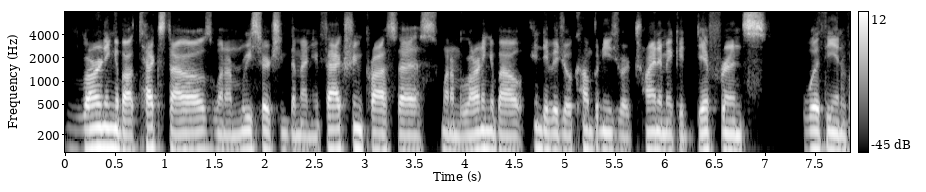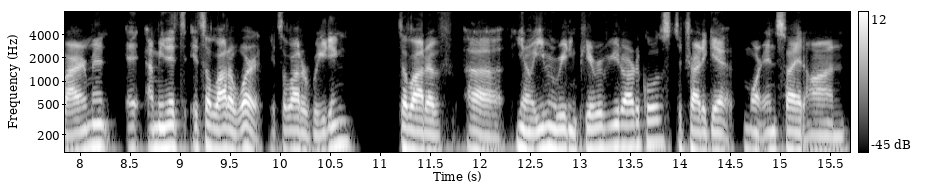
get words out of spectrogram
learning about textiles when i'm researching the manufacturing process when i'm learning about individual companies who are trying to make a difference with the environment it, i mean it's it's a lot of work. It's a lot of reading. It's a lot of uh, you know even reading peer reviewed articles to try to get more insight on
